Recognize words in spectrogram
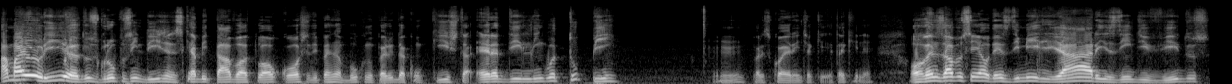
A maioria dos grupos indígenas que habitavam a atual costa de Pernambuco no período da conquista era de língua tupi. Hum, parece coerente aqui, até aqui, né? Organizavam-se em aldeias de milhares de indivíduos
